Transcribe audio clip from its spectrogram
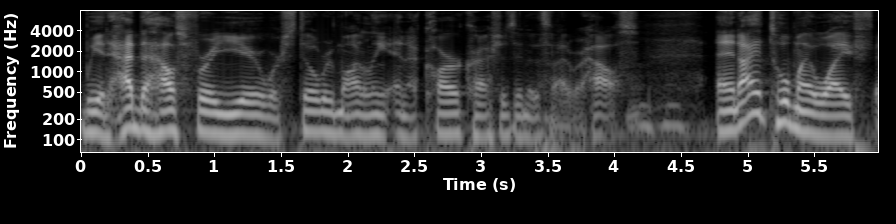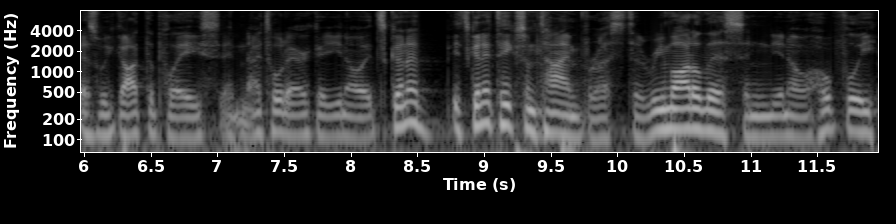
we had had the house for a year. We're still remodeling, and a car crashes into the side of our house. And I had told my wife as we got the place, and I told Erica, you know, it's gonna it's gonna take some time for us to remodel this, and you know, hopefully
